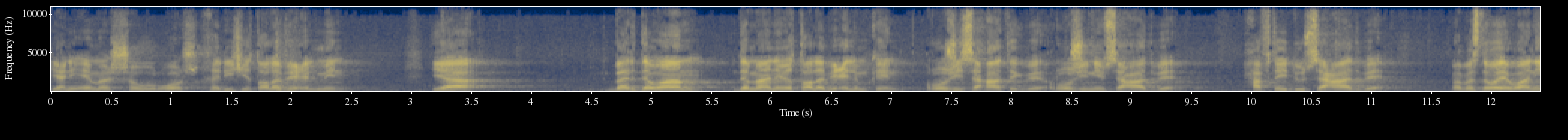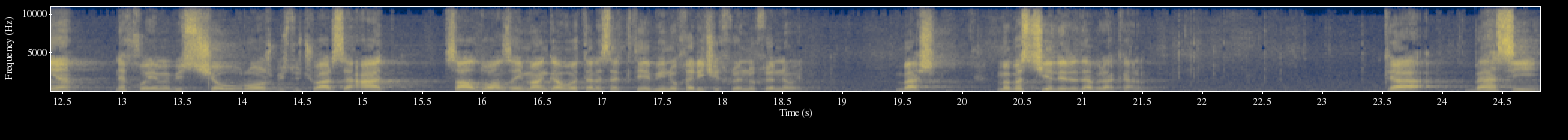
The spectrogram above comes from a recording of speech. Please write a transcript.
يعني إيما شو روش؟ خريجي طلب علم يا بردوام دەمانەوێت طلب علم كين روجي ساعاتك بێ ڕۆژی نیو سعات بێ هەفتەی دوو سعات بێ. مەبەست دەوەی وانە نەخۆی ئێمە بیست شە و ڕۆژ 24 سعات ساڵ دوانزەی مانگەوەتە لەسەر کتێبین و خەریکی خوێن و خوێندنەوەی. باش مەبەست چییە لێرەدا براکانم کە باسی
